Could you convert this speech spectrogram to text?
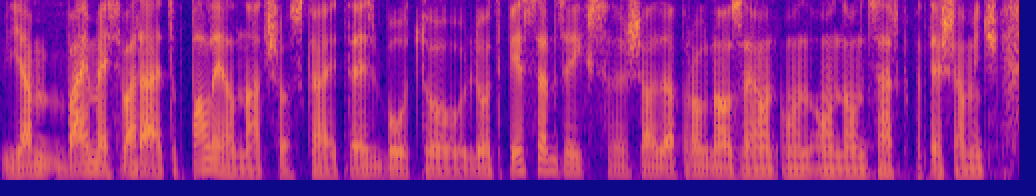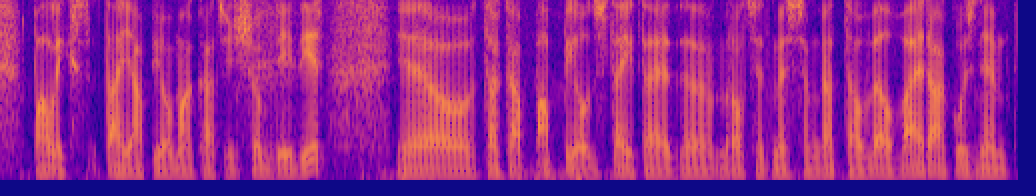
ja, vai mēs varētu palielināt šo skaitu, es būtu ļoti piesardzīgs šādā prognozē un, un, un, un ceru, ka patiešām viņš paliks tajā apjomā, kāds viņš šobrīd ir. Tā kā papildus teiktē, brauciet, mēs esam gatavi vēl vairāk uzņemt.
